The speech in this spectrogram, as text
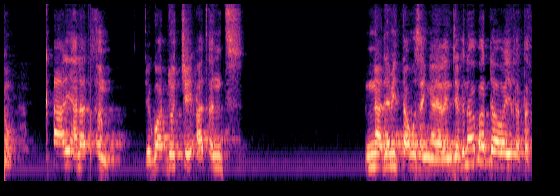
ነው። ቃሌን አላጥፍም። የጓዶቼ አጥንት እና ደም ይታወሰኛል ያለን ጀግና በአደባባይ እየቀጠፈ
